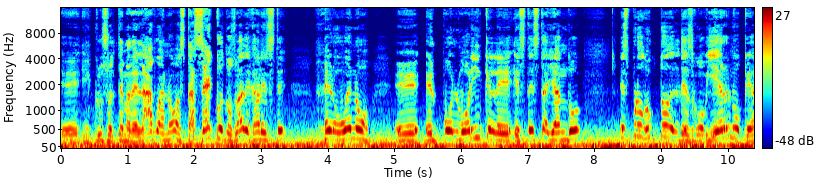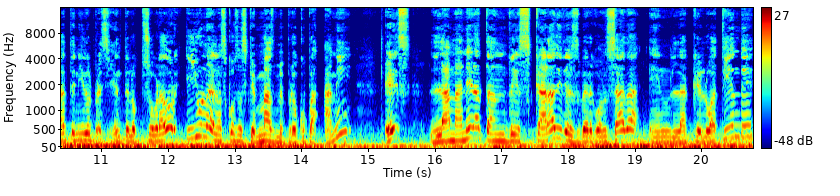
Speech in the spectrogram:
eh, incluso el tema del agua, ¿no? Hasta seco nos va a dejar este. Pero bueno, eh, el polvorín que le está estallando es producto del desgobierno que ha tenido el presidente López Obrador. Y una de las cosas que más me preocupa a mí es la manera tan descarada y desvergonzada en la que lo atiende.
